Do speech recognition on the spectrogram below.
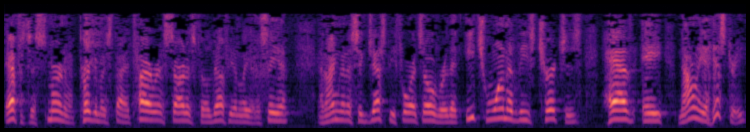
Ephesus, Smyrna, Pergamos, Thyatira, Sardis, Philadelphia, and Laodicea. And I'm going to suggest before it's over that each one of these churches have a not only a history,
